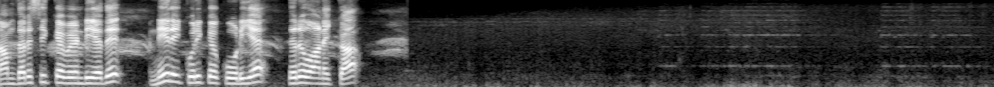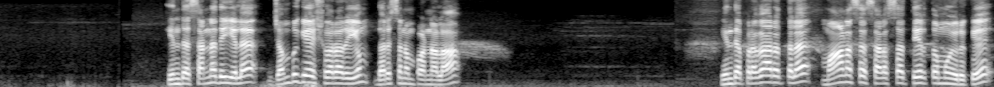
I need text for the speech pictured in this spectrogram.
நாம் தரிசிக்க வேண்டியது நீரை குறிக்கக்கூடிய திருவானைக்கா. இந்த சன்னதியில் ஜம்புகேஸ்வரரையும் தரிசனம் பண்ணலாம். இந்த பிரகாரத்தில் மானச சரச தீர்த்தமும் இருக்குது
